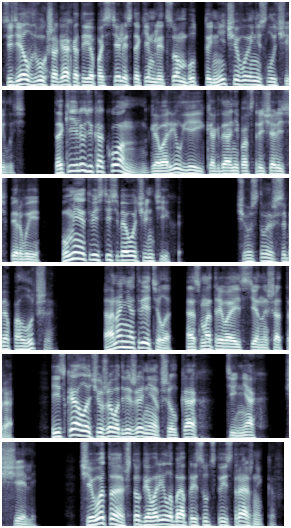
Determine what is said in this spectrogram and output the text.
Сидел в двух шагах от ее постели с таким лицом, будто ничего и не случилось. Такие люди, как он, говорил ей, когда они повстречались впервые, Умеет вести себя очень тихо. «Чувствуешь себя получше?» Она не ответила, осматривая стены шатра. Искала чужого движения в шелках, тенях, щели. Чего-то, что говорило бы о присутствии стражников.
